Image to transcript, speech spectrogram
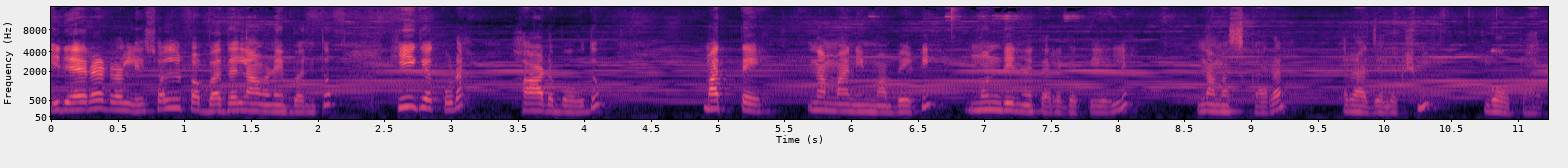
ಇದೆರಡರಲ್ಲಿ ಸ್ವಲ್ಪ ಬದಲಾವಣೆ ಬಂತು. ಹೀಗೆ ಕೂಡ ಹಾಡಬಹುದು ಮತ್ತೆ ನಮ್ಮ ನಿಮ್ಮ ಭೇಟಿ ಮುಂದಿನ ತರಗತಿಯಲ್ಲಿ ನಮಸ್ಕಾರ ರಾಜಲಕ್ಷ್ಮಿ ಗೋಪಾಲ್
